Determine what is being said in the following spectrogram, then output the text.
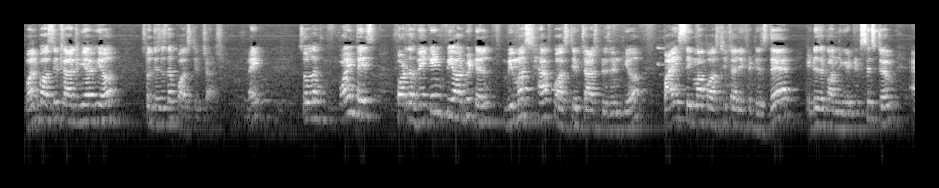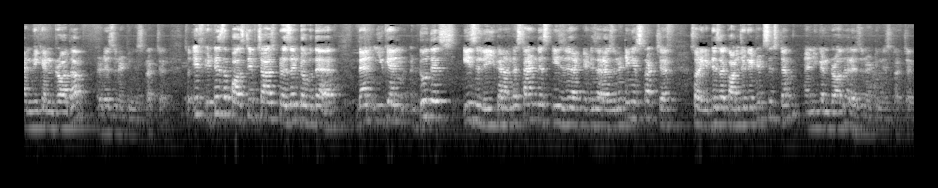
one positive charge we have here. So this is the positive charge, right? So the point is for the vacant p orbital, we must have positive charge present here pi sigma positive charge if it is there it is a conjugated system and we can draw the resonating structure. So if it is a positive charge present over there then you can do this easily. You can understand this easily that it is a resonating structure. Sorry it is a conjugated system and you can draw the resonating structure.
